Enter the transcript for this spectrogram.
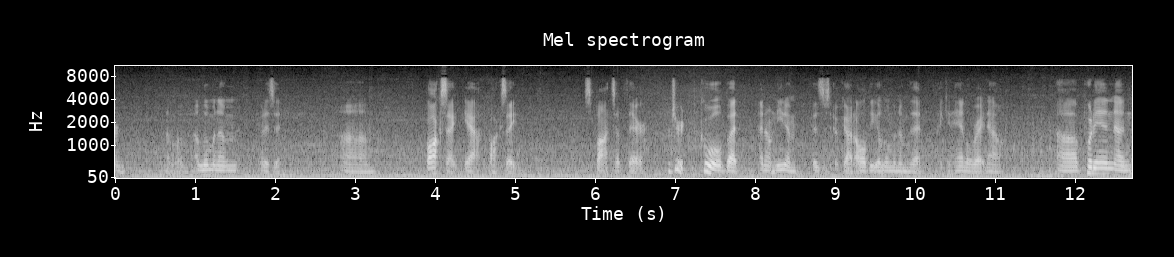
or aluminum. What is it? Um, bauxite. Yeah, bauxite spots up there, which are cool, but I don't need them because I've got all the aluminum that I can handle right now. Uh, put in an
